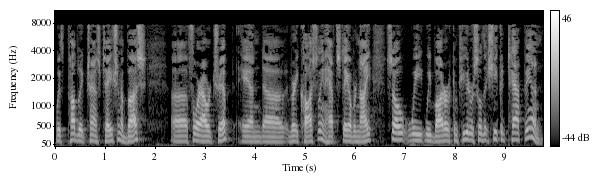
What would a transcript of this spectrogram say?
with public transportation, a bus, uh, four hour trip and uh, very costly and have to stay overnight. So we, we bought her a computer so that she could tap in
